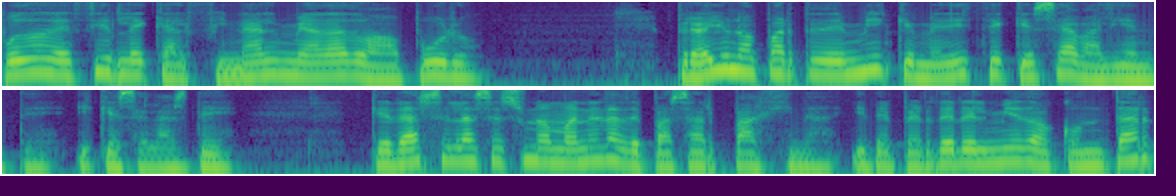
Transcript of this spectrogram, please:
Puedo decirle que al final me ha dado a apuro. Pero hay una parte de mí que me dice que sea valiente y que se las dé, que dárselas es una manera de pasar página y de perder el miedo a contar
